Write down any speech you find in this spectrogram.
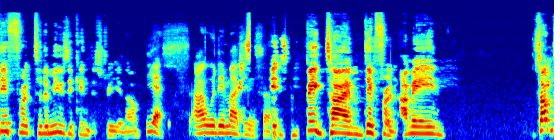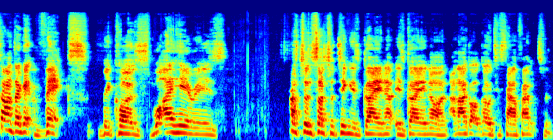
different to the music industry. You know, Yes, I would imagine so. it's big time different. I mean, sometimes I get vexed because what I hear is such and such a thing is going is going on, and I got to go to Southampton.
